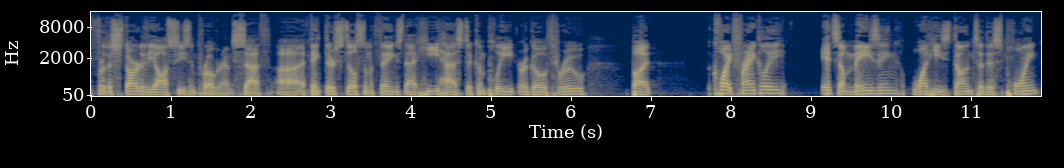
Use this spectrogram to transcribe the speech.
for the start of the offseason program, Seth. Uh, I think there's still some things that he has to complete or go through. But quite frankly, it's amazing what he's done to this point.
